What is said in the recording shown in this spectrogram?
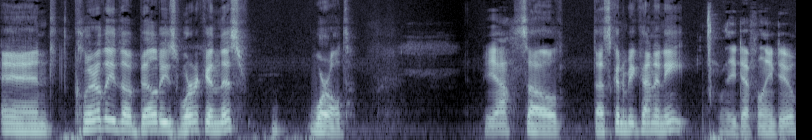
And clearly the abilities work in this world. Yeah, So that's going to be kind of neat. they definitely do.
